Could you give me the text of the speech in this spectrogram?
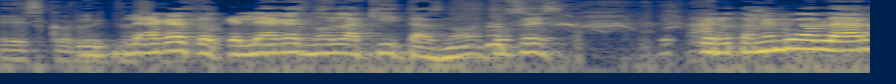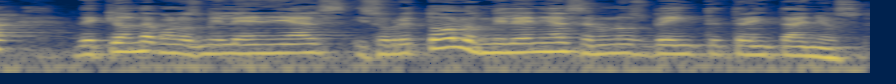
es correcto. Le hagas lo que le hagas, no la quitas, ¿no? Entonces, pero también voy a hablar de qué onda con los millennials y sobre todo los millennials en unos 20, 30 años.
